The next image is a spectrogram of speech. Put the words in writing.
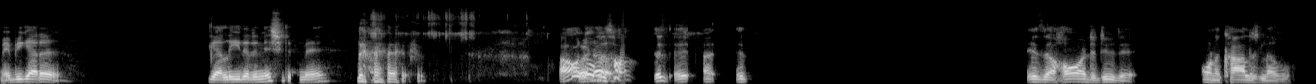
Maybe you gotta You gotta lead that initiative, man. I don't Word know it's hard. It, it, it, is it hard to do that on a college level?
